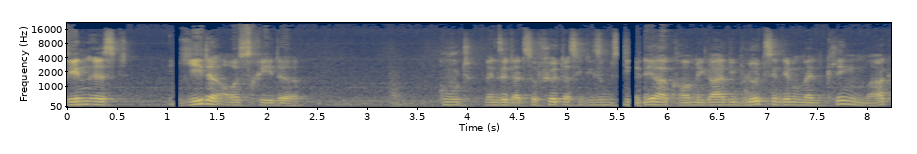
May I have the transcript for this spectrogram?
denen ist jede Ausrede gut, wenn sie dazu führt, dass sie diesem Ziel näher kommen, egal wie blöd sie in dem Moment klingen mag.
